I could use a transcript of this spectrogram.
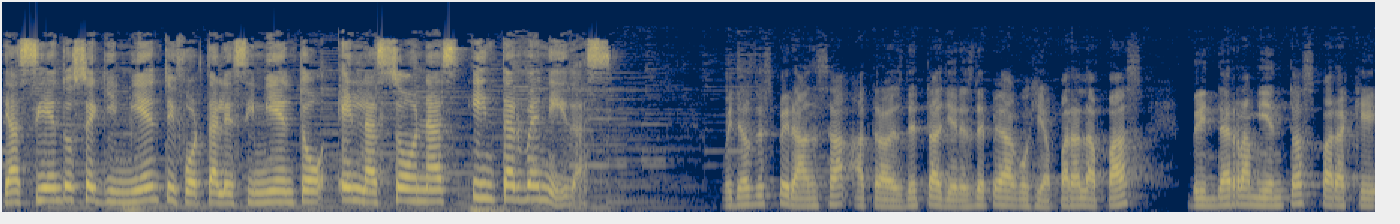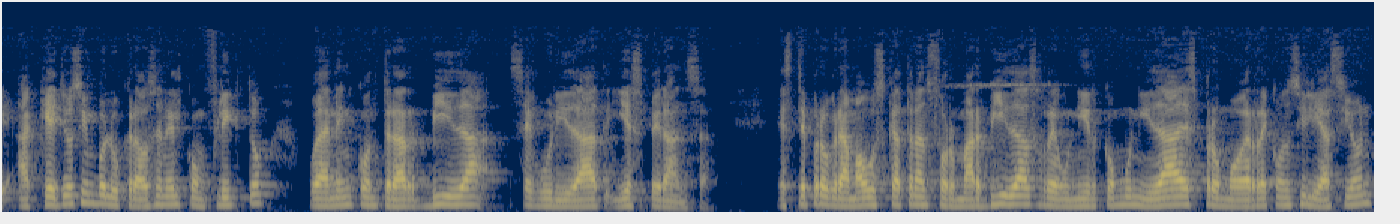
y haciendo seguimiento y fortalecimiento en las zonas intervenidas. Huellas de Esperanza, a través de talleres de pedagogía para la paz, brinda herramientas para que aquellos involucrados en el conflicto puedan encontrar vida, seguridad y esperanza. Este programa busca transformar vidas, reunir comunidades, promover reconciliación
